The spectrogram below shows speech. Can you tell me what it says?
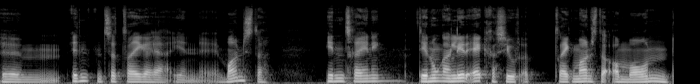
Øhm, enten så drikker jeg en øh, monster, inden træning. Det er nogle gange lidt aggressivt at drikke monster om morgenen,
